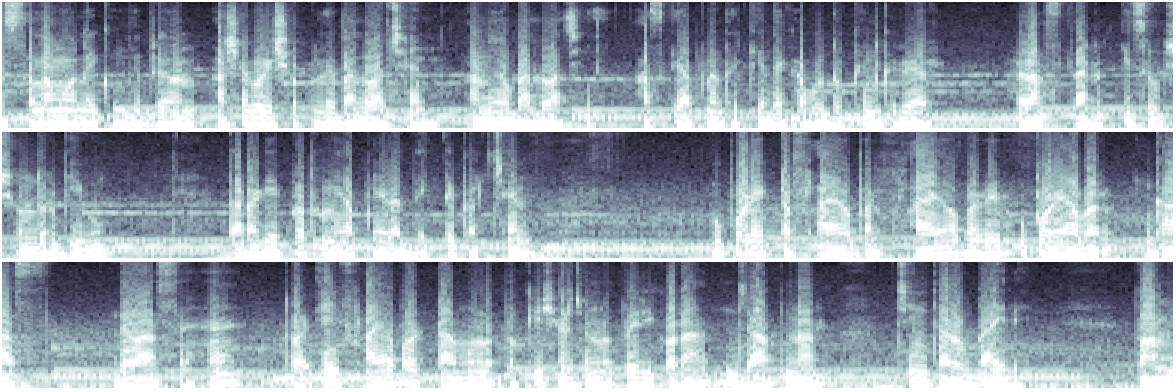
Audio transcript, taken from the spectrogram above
আসসালামু আলাইকুম এভরিওয়ান, আশা করি সকলে ভালো আছেন, আমিও ভালো আছি। আজকে আপনাদেরকে দেখাবো দক্ষিণ কোরিয়ার রাস্তার কিছু সুন্দর ভিউ। তার আগে প্রথমে আপনারা দেখতে পাচ্ছেন, উপরে একটা ফ্লাইওভার, ফ্লাইওভারের উপরে আবার গাছ দেওয়া আছে হ্যাঁ? তো এই ফ্লাইওভারটা মূলত কিসের জন্য তৈরি করা, যা আপনার চিন্তারও বাইরে। তো আমি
